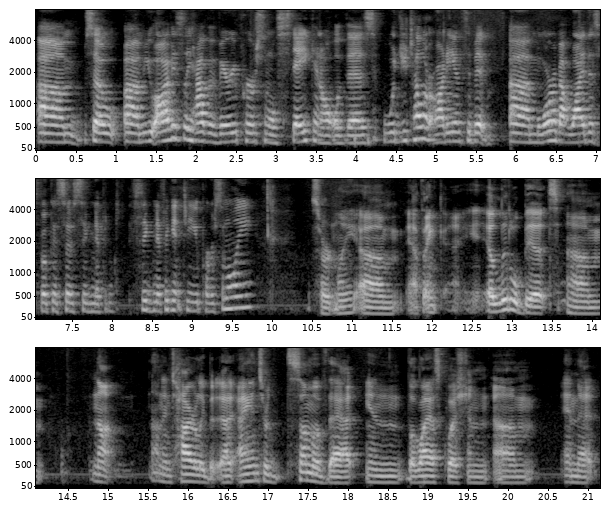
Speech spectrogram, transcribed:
Um, so um, you obviously have a very personal stake in all of this. Would you tell our audience a bit uh, more about why this book is so significant significant to you personally? Certainly, um, I think a little bit, um, not not entirely, but I, I, answered some of that in the last question, um, and that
